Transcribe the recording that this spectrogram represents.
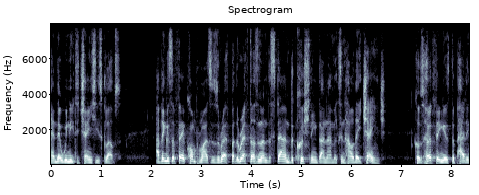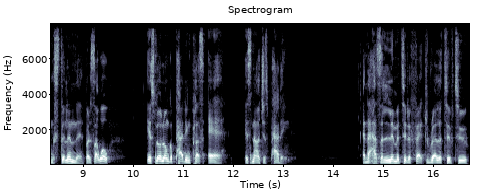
and then we need to change these gloves." I think it's a fair compromise as a ref, but the ref doesn't understand the cushioning dynamics and how they change. Because her thing is the padding's still in there. But it's like, well, it's no longer padding plus air, it's now just padding. And that has a limited effect relative to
